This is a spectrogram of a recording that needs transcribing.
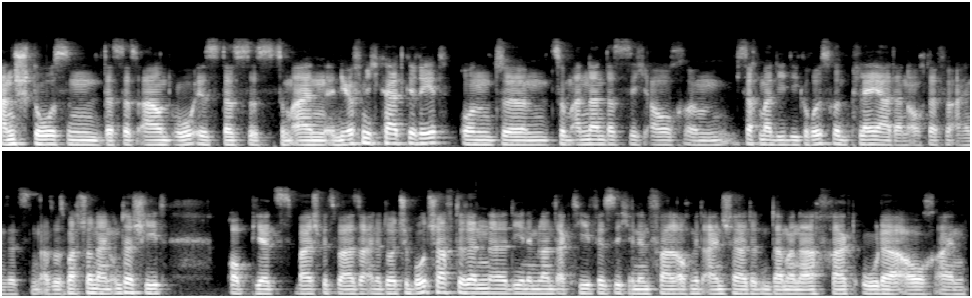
anstoßen, dass das A und O ist, dass es zum einen in die Öffentlichkeit gerät und ähm, zum anderen, dass sich auch, ähm, ich sag mal, die, die größeren Player dann auch dafür einsetzen. Also es macht schon einen Unterschied, ob jetzt beispielsweise eine deutsche Botschafterin, äh, die in dem Land aktiv ist, sich in den Fall auch mit einschaltet und da mal nachfragt oder auch ein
